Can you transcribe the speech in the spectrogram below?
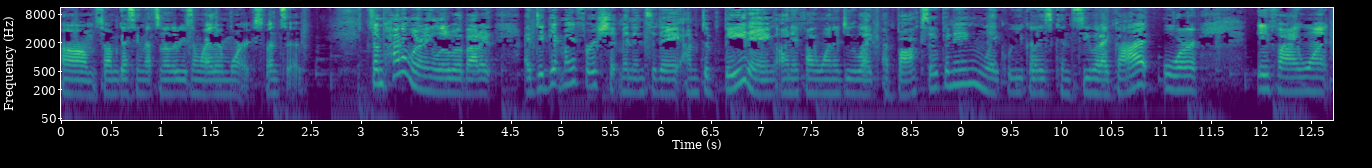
Um, so I'm guessing that's another reason why they're more expensive. So I'm kind of learning a little bit about it. I did get my first shipment in today. I'm debating on if I want to do like a box opening, like where you guys can see what I got, or if I want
